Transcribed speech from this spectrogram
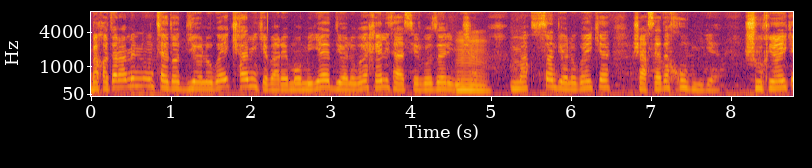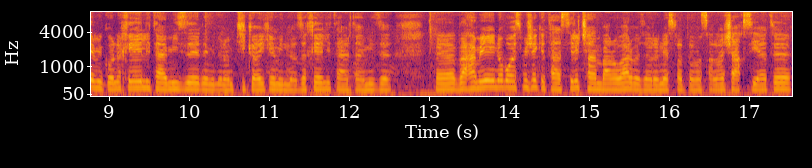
به خاطر همین اون تعداد دیالوگای کمی که برای ما میگه دیالوگای خیلی تاثیرگذاری میشن مخصوصا دیالوگایی که شخصیت خوب میگه. شوخیایی که می‌کنه خیلی تمیزه نمی‌دونم تیکایی که میندازه خیلی ترتمیزه و همه اینا باعث میشه که تاثیر چند برابر بذاره نسبت به مثلا شخصیت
